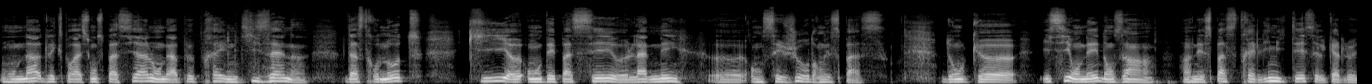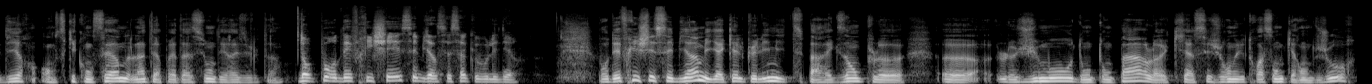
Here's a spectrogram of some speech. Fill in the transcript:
on a de l'exploration spatiale, on a à peu près une dizaine d'astronautes qui ont dépassé l'année en séjour dans l'espace. Donc ici, on est dans un, un espace très limité, c'est le cas de le dire, en ce qui concerne l'interprétation des résultats. Donc pour défricher, c'est bien, c'est ça que vous voulez dire? Pour défricher, c'est bien, mais il y a quelques limites. Par exemple, euh, euh, le jumeau dont on parle, qui a séjourné 340 jours,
